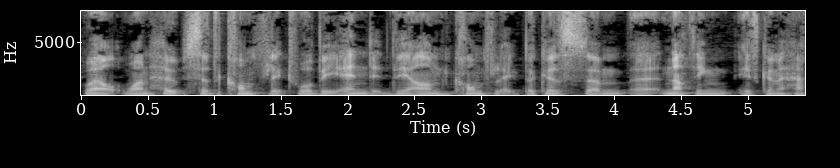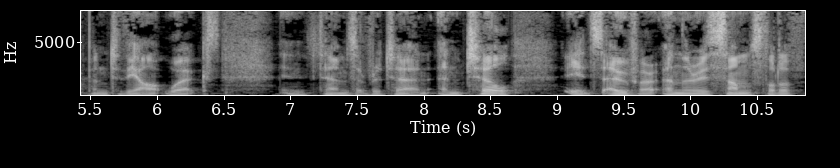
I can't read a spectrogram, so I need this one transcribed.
Well, one hopes that the conflict will be ended, the armed conflict, because um, uh, nothing is going to happen to the artworks in terms of return until it's over and there is some sort of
